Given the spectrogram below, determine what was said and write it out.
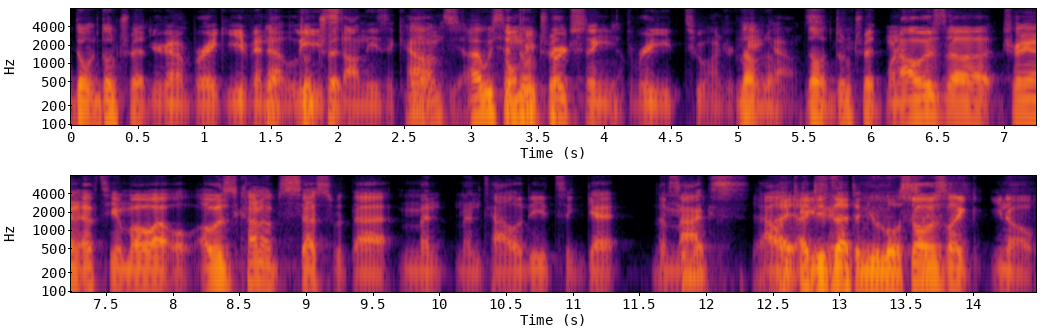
don't don't trade. you're gonna break even Yeah, at least on these accounts. I would say don't, don't be trade. purchasing three 200k No, no, accounts. no, don't trade. When I was uh, trading on FTMO, I, I was kind of obsessed with that men- mentality to get the max Yeah, I, allocation. I did that and you lost. So I it. was like, you know,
